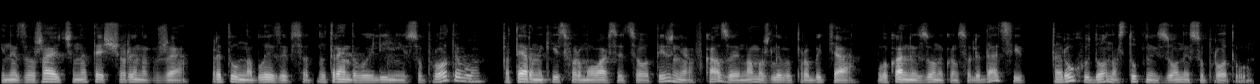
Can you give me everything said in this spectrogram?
і незважаючи на те, що ринок вже притул наблизився до трендової лінії супротиву, патерн, який сформувався цього тижня, вказує на можливе пробиття локальної зони консолідації та руху до наступної зони супротиву,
